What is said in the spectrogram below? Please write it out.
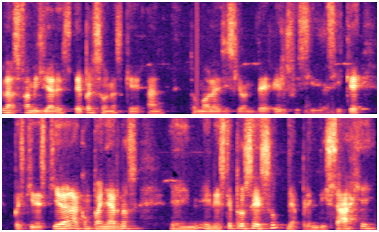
las familiares de personas que han tomado la decisión del suicidio. Así que, pues quienes quieran acompañarnos en, este proceso de aprendizaje,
